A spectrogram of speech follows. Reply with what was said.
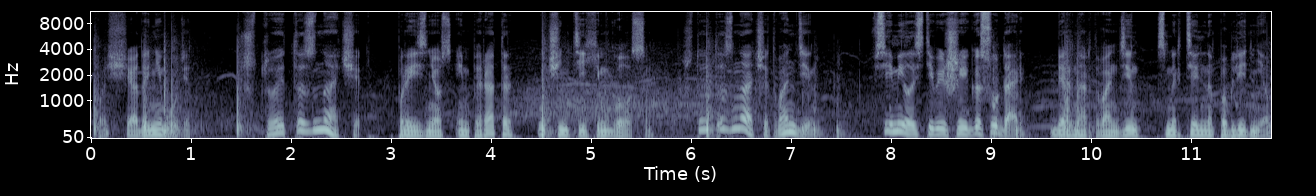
Пощады не будет. «Что это значит?» – произнес император очень тихим голосом. «Что это значит, Вандин?» «Всемилостивейший государь!» Бернард Вандин смертельно побледнел.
